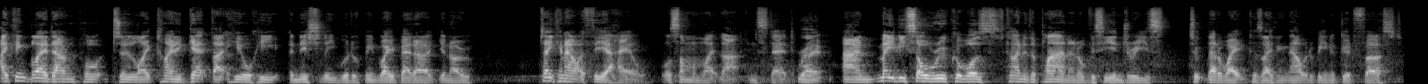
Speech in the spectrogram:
I think Blair Davenport to like kind of get that heel heat initially would have been way better. You know, taking out a Thea Hale or someone like that instead. Right. And maybe Sol Ruca was kind of the plan, and obviously injuries took that away because I think that would have been a good first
